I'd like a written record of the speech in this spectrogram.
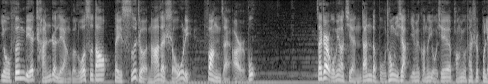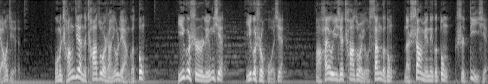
又分别缠着两个螺丝刀，被死者拿在手里放在耳部。在这儿，我们要简单的补充一下，因为可能有些朋友他是不了解的。我们常见的插座上有两个洞，一个是零线，一个是火线，啊，还有一些插座有三个洞，那上面那个洞是地线。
